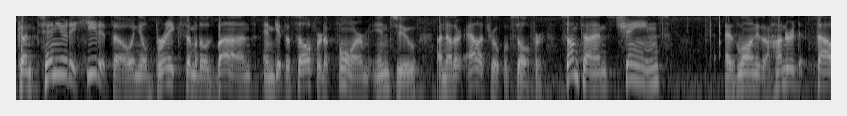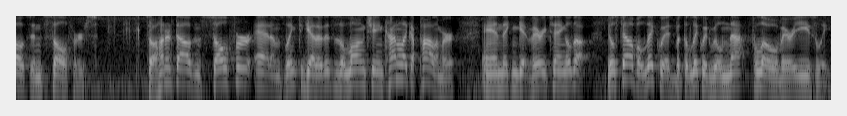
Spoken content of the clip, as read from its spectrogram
Continue to heat it though, and you'll break some of those bonds and get the sulfur to form into another allotrope of sulfur. Sometimes chains as long as 100,000 sulfurs. So 100,000 sulfur atoms linked together. This is a long chain, kind of like a polymer, and they can get very tangled up. You'll still have a liquid, but the liquid will not flow very easily.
